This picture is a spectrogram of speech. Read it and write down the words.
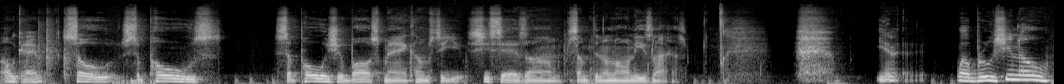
Okay. So suppose suppose your boss man comes to you. She says um something along these lines. You know, well, Bruce, you know,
